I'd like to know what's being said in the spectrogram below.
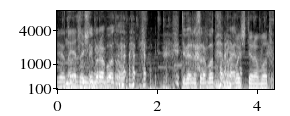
Я Но я точно Ты бы работал. Тебя же с работы На почте работал.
